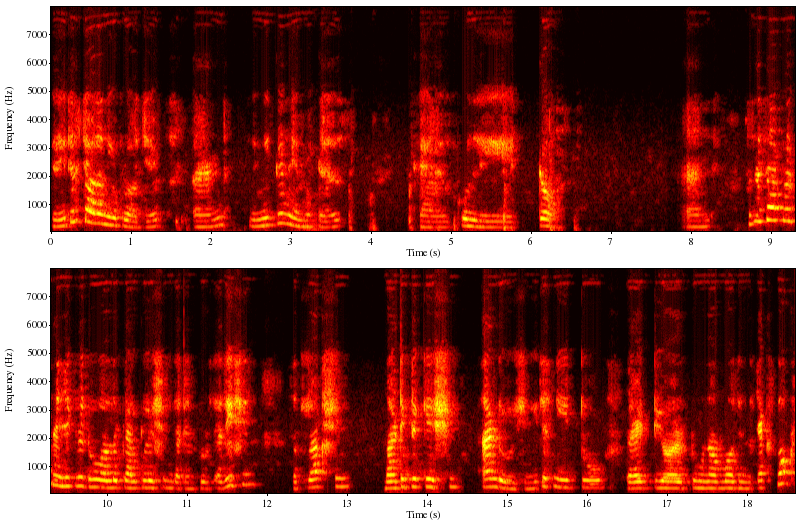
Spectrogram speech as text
You need to start a new project and you need to name it as calculator. And so this app will basically do all the calculation that includes addition, subtraction, multiplication and division. You just need to write your two numbers in the text box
